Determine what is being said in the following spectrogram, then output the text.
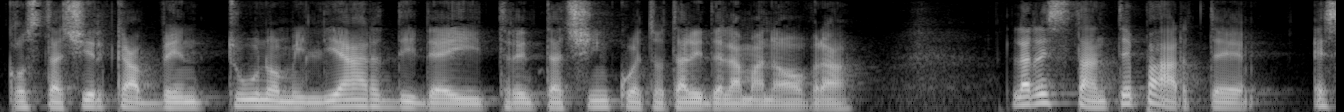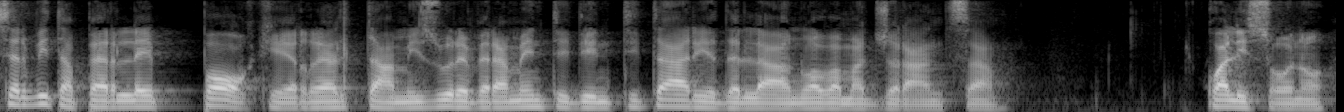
costa circa 21 miliardi dei 35 totali della manovra. La restante parte è servita per le poche in realtà misure veramente identitarie della nuova maggioranza. Quali sono?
